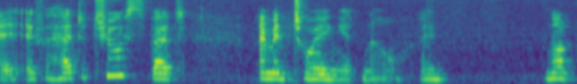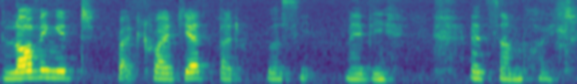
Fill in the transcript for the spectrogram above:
if I had to choose but I'm enjoying it now. I'm not loving it right quite yet but we'll see. Maybe at some point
